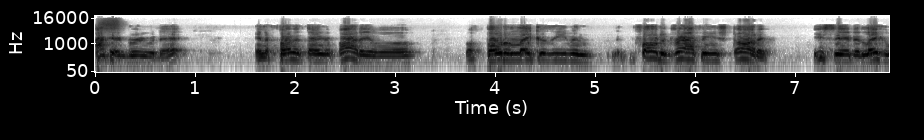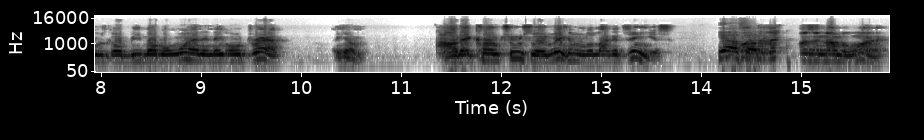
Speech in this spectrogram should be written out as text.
I can agree with that. And the funny thing about it was, before the Lakers even, before the draft even started, he said the Lakers was going to be number one and they going to draft him. All that come true, so it make him look like a genius. Yeah, Well, the Lakers wasn't number one,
